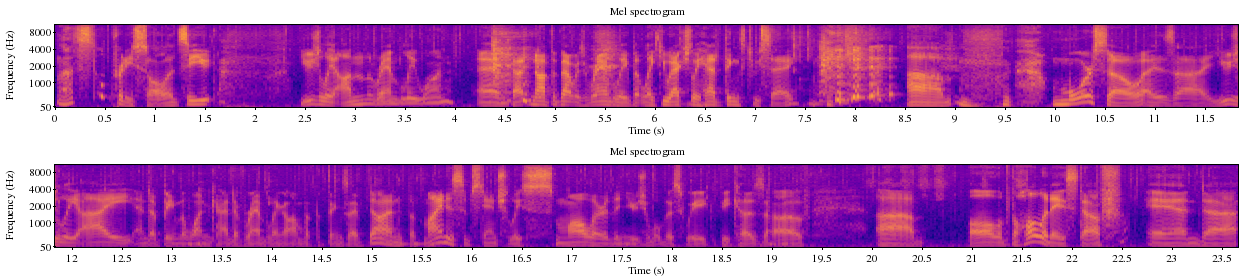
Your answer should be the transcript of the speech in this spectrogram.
That's still pretty solid. See, usually I'm the rambly one, and that not that that was rambly, but like you actually had things to say. um, more so as uh, usually I end up being the one kind of rambling on with the things I've done, but mine is substantially smaller than usual this week because of. Um, all of the holiday stuff and uh,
